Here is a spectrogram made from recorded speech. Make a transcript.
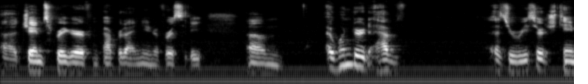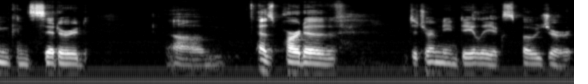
uh, James Prieger from Pepperdine University. Um, I wondered, have as your research team considered, um, as part of determining daily exposure,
